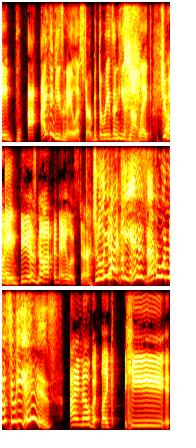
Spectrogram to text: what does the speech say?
a I think he's an A-lister, but the reason he's not like Jody, A- he is not an A-lister. Juliet, he is. Everyone knows who he is. I know, but like he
